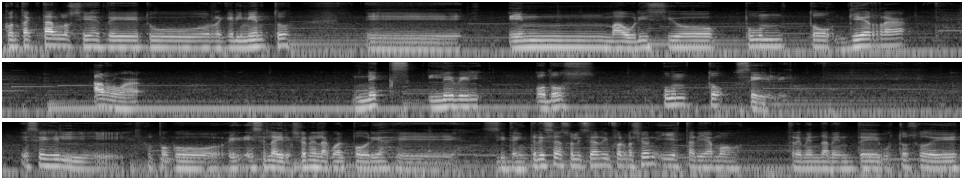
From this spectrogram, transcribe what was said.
contactarlo si es de tu requerimiento eh, en mauricio.guerra arroba next level o 2.cl ese es el un poco e, esa es la dirección en la cual podrías eh, si te interesa solicitar información y estaríamos tremendamente gustosos de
